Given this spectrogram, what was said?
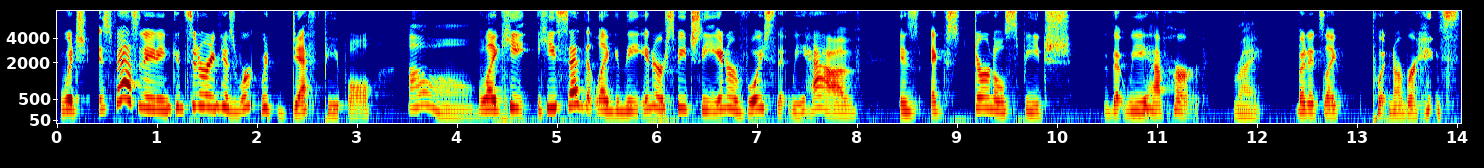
Which is fascinating considering his work with deaf people. Oh. Like he he said that like the inner speech, the inner voice that we have is external speech that we have heard Right. but it's like put in our brains.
